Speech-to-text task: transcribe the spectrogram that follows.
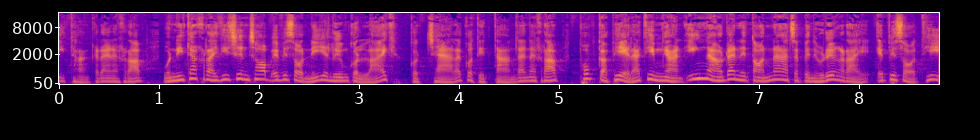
อีกทางก็ได้นะครับ วันนี้ถ้าใครที่ชื่นชอบ episode นี้อย่าลืมกดไลค์กดแชร์และกดติดตามได้นะครับ พบกับพี่เอกและทีมงาน Engnow ได้ในตอนหน้าจะเป็นเรื่องอะไร episode ที่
